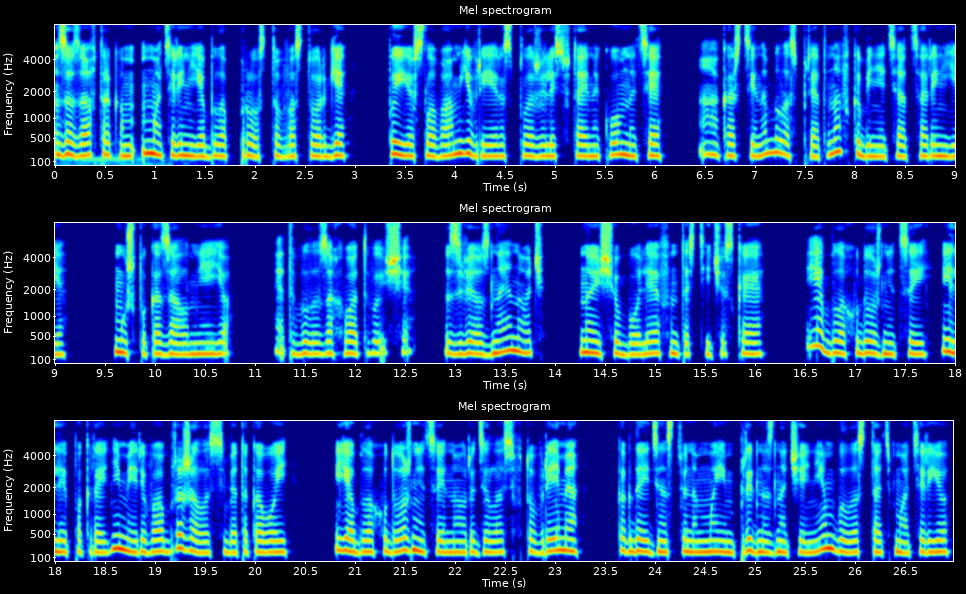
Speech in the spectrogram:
За завтраком мать Ренье была просто в восторге. По ее словам, евреи расположились в тайной комнате, а картина была спрятана в кабинете отца Ренье. Муж показал мне ее. Это было захватывающе. Звездная ночь, но еще более фантастическая. Я была художницей, или, по крайней мере, воображала себя таковой. Я была художницей, но родилась в то время, когда единственным моим предназначением было стать матерью.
